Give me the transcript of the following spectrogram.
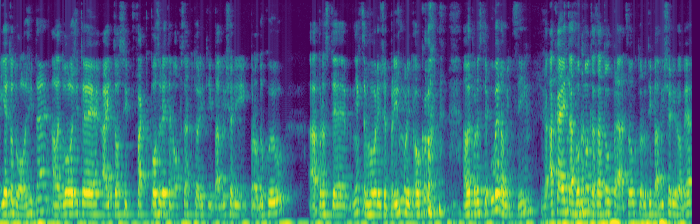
je to dôležité, ale dôležité je aj to si fakt pozrieť ten obsah, ktorý tí publishery produkujú a proste, nechcem hovoriť, že prižmúriť oko, ale proste uvedomiť si, mm. že aká je tá hodnota za tou prácou, ktorú tí publishery robia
